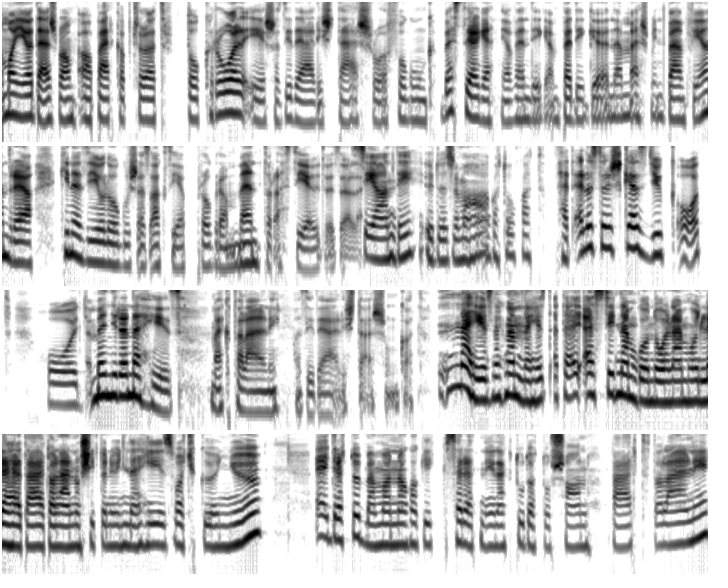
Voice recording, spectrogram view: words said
A mai adásban a párkapcsolatokról és az ideális társról fogunk beszélgetni, a vendégem pedig nem más, mint Bánfi Andrea, kineziológus, az Axia program mentora. Szia, üdvözöllek! Szia, Andi! Üdvözlöm a hallgatókat! Hát először is kezdjük ott, hogy mennyire nehéz megtalálni az ideális társunkat. Nehéznek nem nehéz. Hát ezt így nem gondolnám, hogy lehet általánosítani, hogy nehéz vagy könnyű. Egyre többen vannak, akik szeretnének tudatosan párt találni,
